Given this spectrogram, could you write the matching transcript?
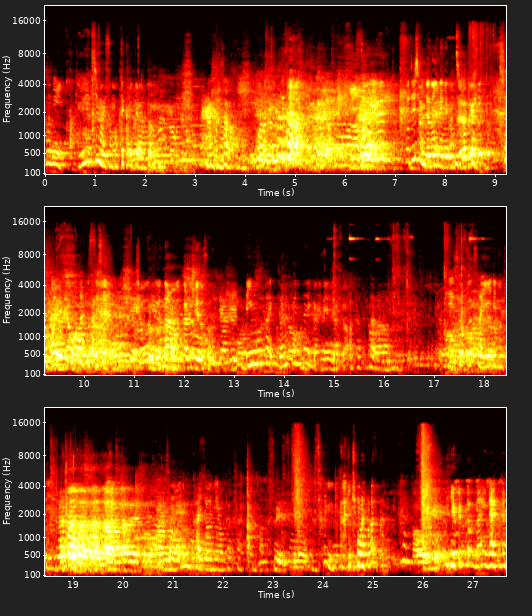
こに「テレ朝姉妹様」って書いてあったのなんかさ笑っちゃってさそういうポジションじゃないんだけどうちらとかあれ今日何して超言うならわかるけどさリンゴ大じゃんけん大会でなんか当たったら T シャツサイン入りの T シャツをその会場にいるお客さんに渡すんですけどサイン書いてもらえますか言うとないないない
